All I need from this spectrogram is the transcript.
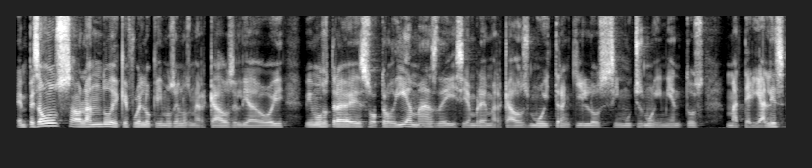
Empezamos hablando de qué fue lo que vimos en los mercados el día de hoy. Vimos otra vez otro día más de diciembre de mercados muy tranquilos, sin muchos movimientos materiales.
